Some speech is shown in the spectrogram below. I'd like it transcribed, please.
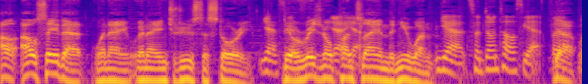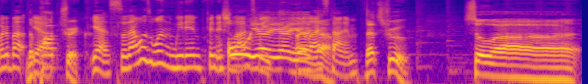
I'll, I'll say that when I when I introduce the story. Yes, the yes, original yeah, yeah. punchline and the new one. yeah. So don't tell us yet. But Yeah. What about The yeah. pot trick. Yes. So that was one we didn't finish Oh last yeah, week yeah, yeah, or last yeah. time. That's true. So uh,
